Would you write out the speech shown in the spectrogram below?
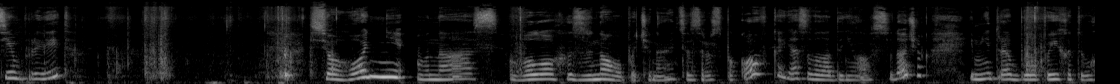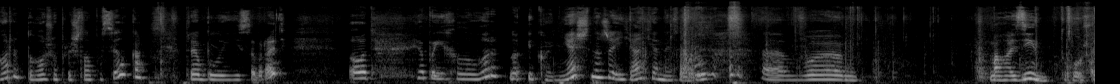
Всім привіт! Сьогодні в нас влог знову починається з розпаковки. Я завела Даніла в садочок, і мені треба було поїхати в город, того що прийшла посилка. Треба було її забрати. От, я поїхала в город. Ну і, звісно ж, як я не зайду е, в магазин, того що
